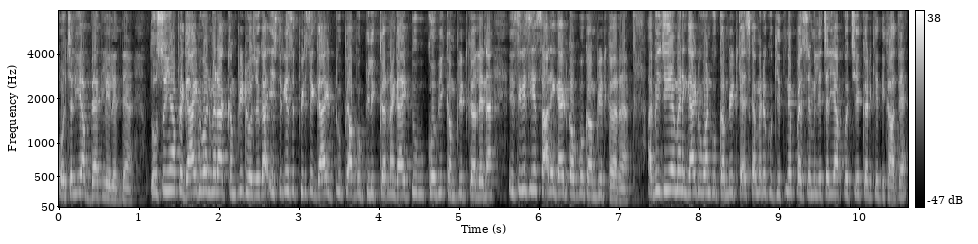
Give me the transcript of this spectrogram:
और चलिए आप बैक ले लेते हैं। तो यहाँ पे गाइड वन मेरा कंप्लीट हो जाएगा। इस तरीके से फिर से गाइड टू पे आपको क्लिक करना है। गाइड टू को भी कंप्लीट कर लेना है। इस तरीके से सारे गाइड को आपको कंप्लीट करना है। अभी जो है मैंने गाइड वन को कंप्लीट किया इसका मेरे को कितने पैसे मिले, चलिए आपको चेक करके दिखाते हैं।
